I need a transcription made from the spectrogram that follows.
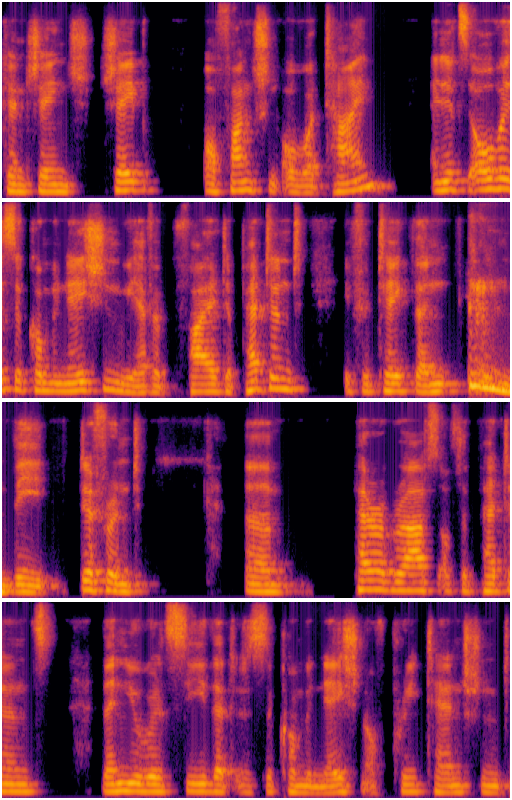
can change shape or function over time. And it's always a combination. We have a, filed a patent. If you take then the different um, paragraphs of the patents, then you will see that it's a combination of pre-tensioned,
